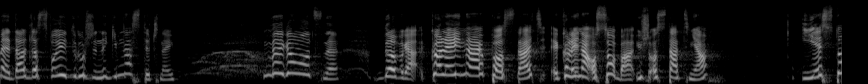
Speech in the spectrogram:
medal dla swojej drużyny gimnastycznej. Mega mocne. Dobra, kolejna postać, kolejna osoba, już ostatnia. Jest to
